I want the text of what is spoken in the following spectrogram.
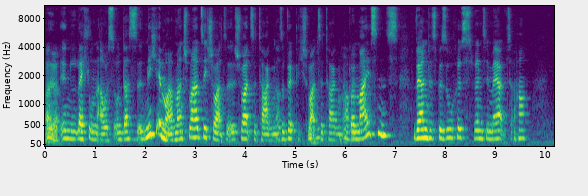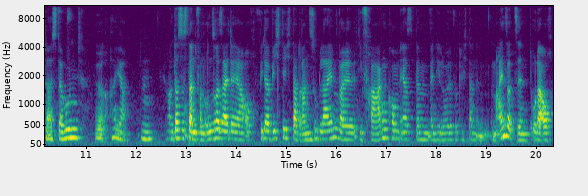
ah, ja. in Lächeln aus. Und das nicht immer. Manchmal hat sie schwarze, schwarze Tage, also wirklich schwarze mhm. Tage. Okay. Aber meistens während des Besuches, wenn sie merkt, aha, da ist der Hund. Ja. Ah ja. Hm. Und das ist dann von unserer Seite ja auch wieder wichtig, da dran zu bleiben, weil die Fragen kommen erst, wenn, wenn die Leute wirklich dann im, im Einsatz sind oder auch,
